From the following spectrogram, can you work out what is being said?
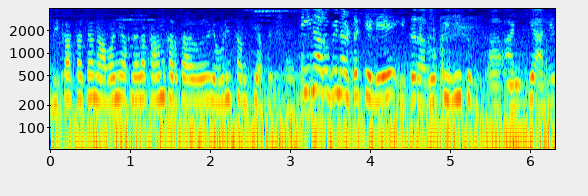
विकासाच्या नावाने आपल्याला काम करता यावं एवढीच आमची अपेक्षा आहे. तीन आरोपींना अटक केली आहे इतर आरोपीही आणखी आहेत.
